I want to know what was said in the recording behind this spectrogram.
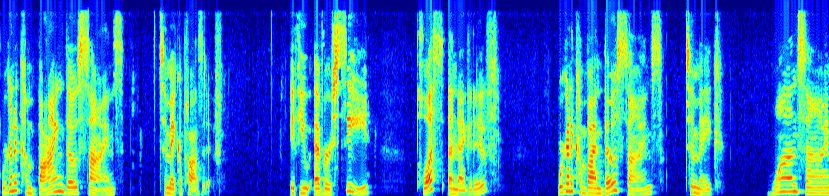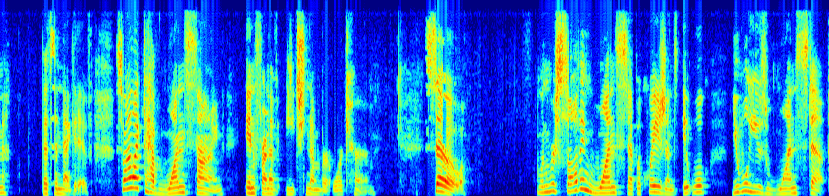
we're going to combine those signs to make a positive. If you ever see plus a negative, we're going to combine those signs to make one sign that's a negative. So I like to have one sign in front of each number or term. So when we're solving one-step equations, it will you will use one step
